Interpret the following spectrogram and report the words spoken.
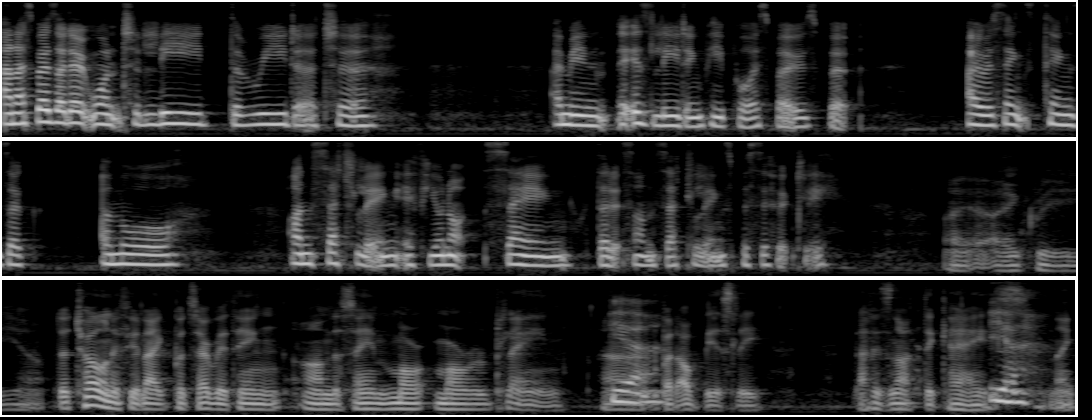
and I suppose I don't want to lead the reader to. I mean, it is leading people, I suppose, but I always think things are are more unsettling if you're not saying that it's unsettling specifically. I, I agree. Yeah. The tone, if you like, puts everything on the same mor- moral plane. Uh, Yeah. But obviously, that is not the case. Yeah. Like,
